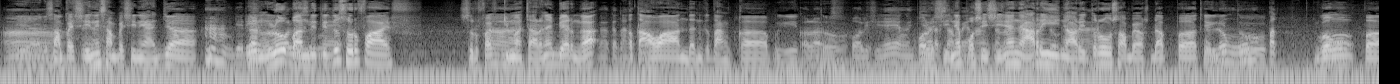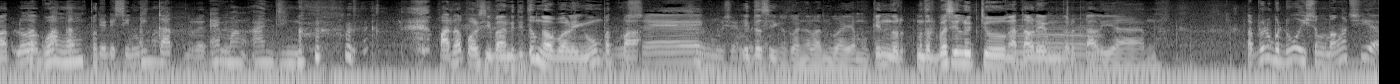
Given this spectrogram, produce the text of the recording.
Ah. Iya, sampai sini sampai sini aja. Jadi dan lu bandit itu survive survive Ah. gimana caranya biar nggak ketahuan dan ketangkep gitu Kalau polisinya yang polisinya posisinya nyari gitu nyari kan. terus sampai harus dapet kayak Lu gitu ngumpet. gua ngumpet Lu lah gua ngumpet jadi sindikat berarti. emang anjing padahal polisi bandit itu nggak boleh ngumpet pak Buseng, buseng, itu buseng. sih kekonyolan gua ya mungkin menurut, menurut gua sih lucu nggak tahu deh Hmm. menurut kalian Tapi lu berdua iseng banget sih ya.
